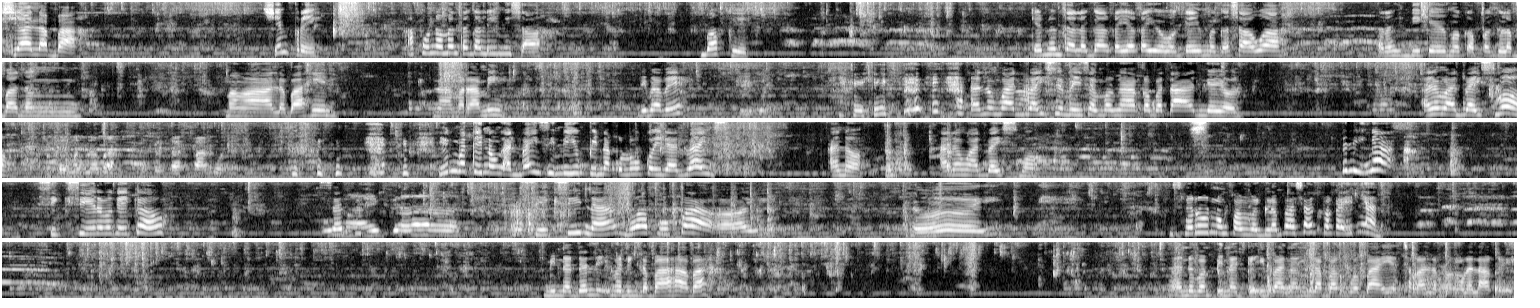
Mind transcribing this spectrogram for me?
Siya laba. Siyempre, ako naman tagalinis ah. Bakit? Ganun talaga, kaya kayo wag kayong mag-asawa. Para hindi kayo makapaglaba ng mga labahin na marami. Di ba, be? ano ba advice mo sa mga kabataan ngayon? Ano ba advice mo? Huwag maglaba. Nagkataas pagod. yung matinong advice, hindi yung pinakulukoy na advice. Ano? Anong advice mo? Shh. Dali nga. Sexy naman kay ikaw. Oh my God. Sexy na. Guwapo pa. Ay. Hoy. Marunong pa maglaba. Saan pa kayo yan? Minadali maning labaha ba? Ano bang pinagkaiba ng labang babae at saka labang lalaki?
